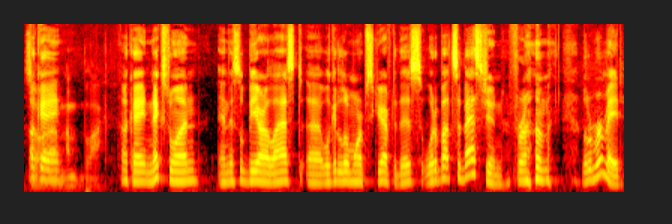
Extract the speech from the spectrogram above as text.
So, Okay. um, I'm blocked. Okay, next one, and this will be our last. Uh, we'll get a little more obscure after this. What about Sebastian from Little Mermaid?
